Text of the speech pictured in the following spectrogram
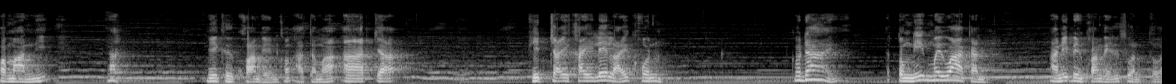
ประมาณนี้นะนี่คือความเห็นของอาตมาอาจจะผิดใจใครหลายๆคน ก็ได้ ตรงนี้ไม่ว่ากัน อันนี้เป็นความเห็นส่วนตัว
